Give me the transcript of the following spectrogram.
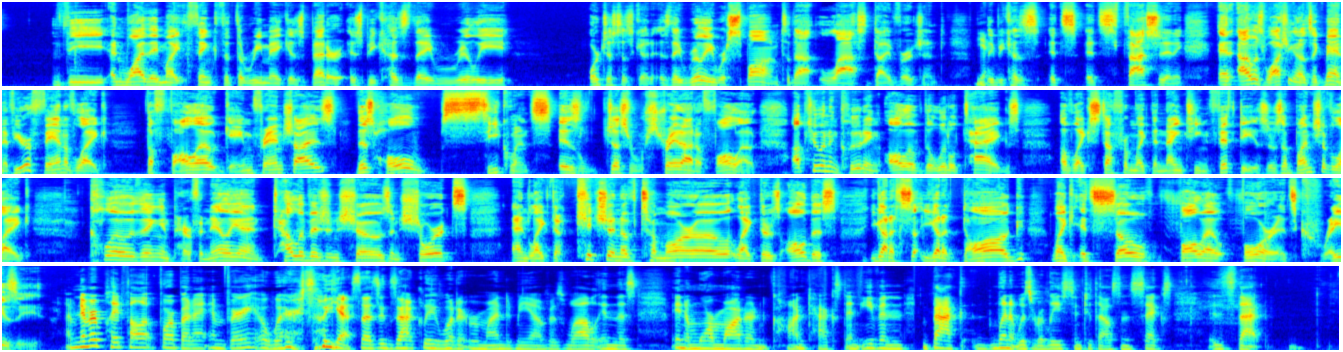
the and why they might think that the remake is better is because they really or just as good as they really respond to that last divergent Yeah. because it's it's fascinating and i was watching it, i was like man if you're a fan of like the fallout game franchise this whole sequence is just straight out of fallout up to and including all of the little tags of like stuff from like the 1950s there's a bunch of like clothing and paraphernalia and television shows and shorts and like the kitchen of tomorrow. Like there's all this you got a you got a dog. Like it's so fallout 4 it's crazy I've never played Fallout 4, but I am very aware. So yes, that's exactly what it reminded me of as well in this in a more modern context. And even back when it was released in 2006 it's that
